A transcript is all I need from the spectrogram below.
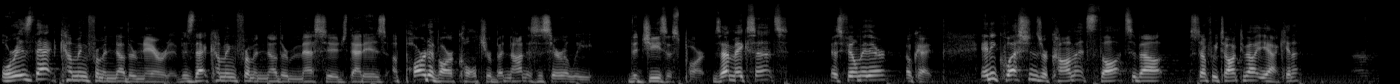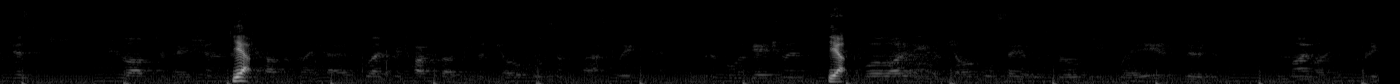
Or is that coming from another narrative? Is that coming from another message that is a part of our culture, but not necessarily the Jesus part? Does that make sense? You guys feel me there? Okay. Any questions or comments, thoughts about stuff we talked about? Yeah, Kenneth? Um, just two observations. Yeah. Like we talked about evangelicalism last week political engagement. Yeah. Well, a lot of evangelicals say it was Roe v. Wade. There's, in my mind, a pretty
